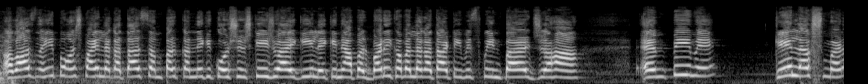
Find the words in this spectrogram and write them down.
आवाज़ नहीं पहुँच पाई, लगातार संपर्क करने की कोशिश की जाएगी, लेकिन यहाँ पर बड़ी खबर लगातार टीवी स्क्रीन पर, जहाँ एमपी में के लक्ष्मण,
